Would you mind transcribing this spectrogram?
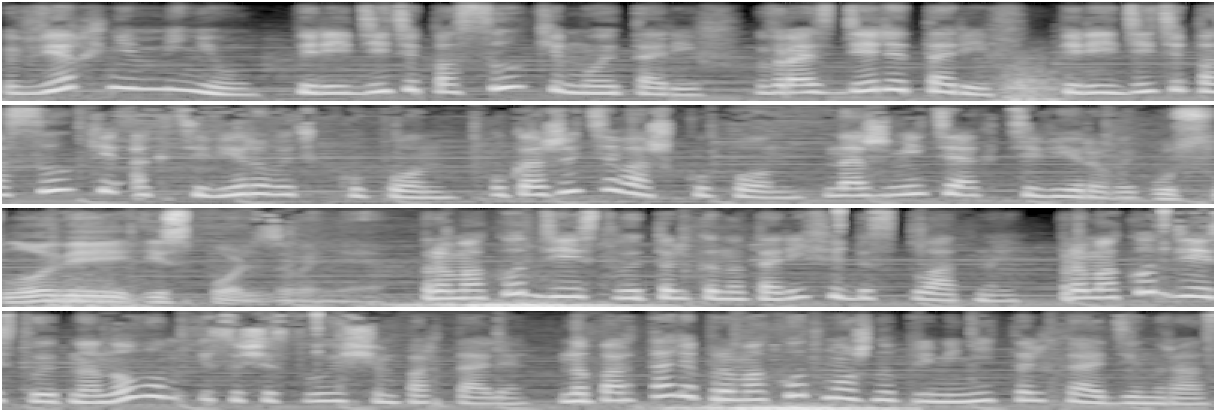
В верхнем меню перейдите по ссылке «Мой тариф». В разделе «Тариф» перейдите по ссылке «Активировать купон». Укажите ваш купон, нажмите «Активировать». Условия использования. Промокод действует только на тарифе бесплатный. Промокод действует на новом и существующем портале. На портале промокод можно применить только один раз.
